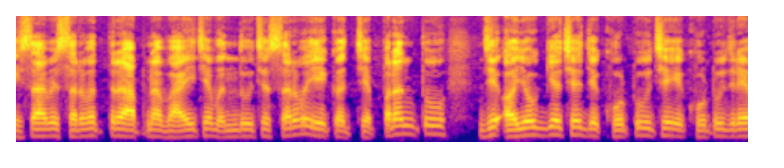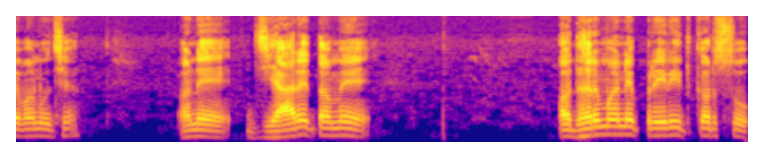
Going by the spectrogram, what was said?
હિસાબે સર્વત્ર આપના ભાઈ છે, બંધુ છે, સર્વ એક જ છે. પરંતુ જે અયોગ્ય છે, જે ખોટું છે, એ ખોટું જ રહેવાનું છે. અને જ્યારે તમે અધર્મને પ્રેરિત કરશો,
